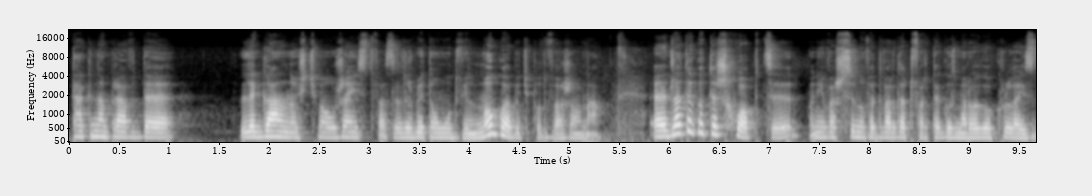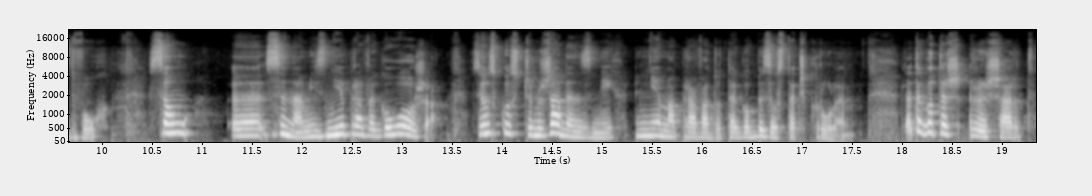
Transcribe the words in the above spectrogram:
tak naprawdę legalność małżeństwa z Elżbietą Woodville mogła być podważona. E, Dlatego też chłopcy, ponieważ synów Edwarda IV, zmarłego króla jest dwóch, są e, synami z nieprawego łoża, w związku z czym żaden z nich nie ma prawa do tego, by zostać królem. Dlatego też Ryszard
